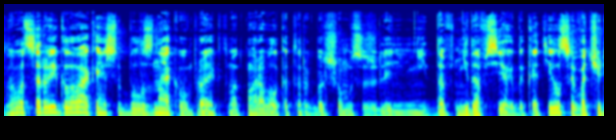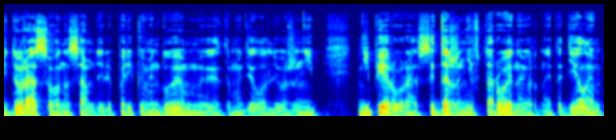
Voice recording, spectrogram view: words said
Ну вот «Сорви голова», конечно, был знаковым проектом от Marvel, который, к большому сожалению, не до, не до всех докатился. В очередной раз его, на самом деле, порекомендуем. Это мы делали уже не, не первый раз, и даже не второй, наверное, это делаем.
